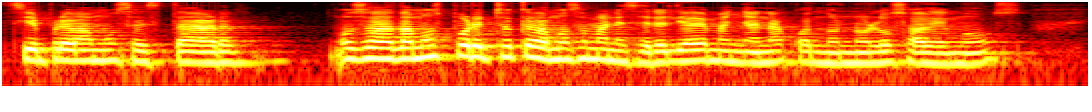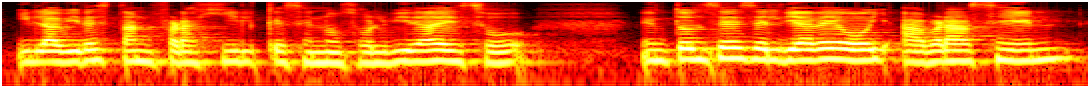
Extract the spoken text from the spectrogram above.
siempre vamos a estar, o sea, damos por hecho que vamos a amanecer el día de mañana cuando no lo sabemos y la vida es tan frágil que se nos olvida eso. Entonces el día de hoy abracen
